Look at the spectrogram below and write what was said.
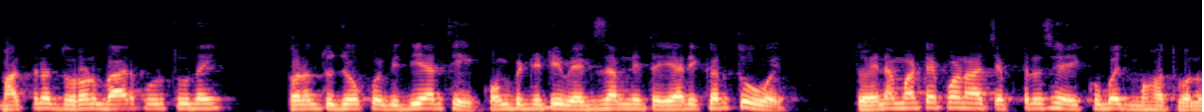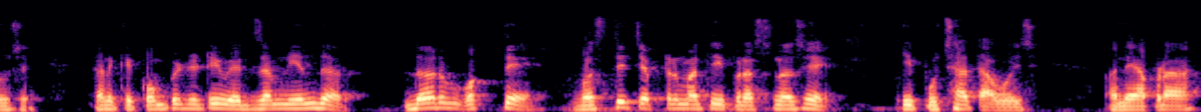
માત્ર ધોરણ બાર પૂરતું નહીં પરંતુ જો કોઈ વિદ્યાર્થી કોમ્પિટિટિવ એક્ઝામની તૈયારી કરતું હોય તો એના માટે પણ આ ચેપ્ટર છે એ ખૂબ જ મહત્વનું છે. કારણ કે કોમ્પિટિટિવ એક્ઝામની અંદર દર વખતે વસ્તી ચેપ્ટરમાંથી પ્રશ્ન છે એ પૂછાતા હોય છે. અને આપણા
